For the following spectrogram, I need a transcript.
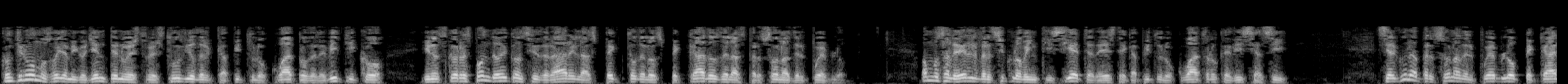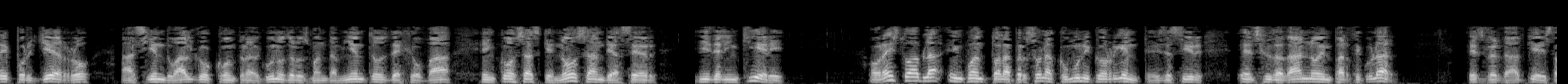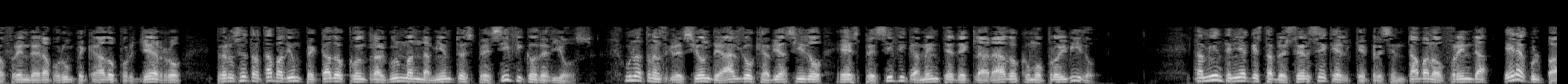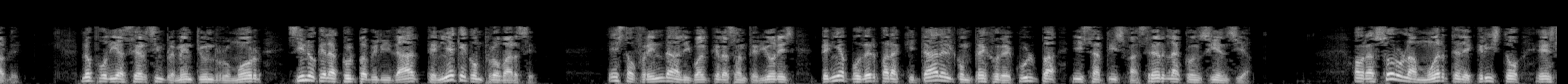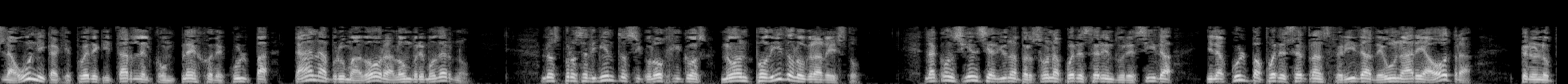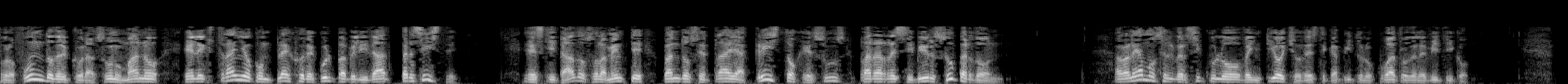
Continuamos hoy, amigo oyente, nuestro estudio del capítulo cuatro de Levítico, y nos corresponde hoy considerar el aspecto de los pecados de las personas del pueblo. Vamos a leer el versículo 27 de este capítulo cuatro que dice así, Si alguna persona del pueblo pecare por hierro, haciendo algo contra algunos de los mandamientos de Jehová en cosas que no se han de hacer, y delinquiere. Ahora esto habla en cuanto a la persona común y corriente, es decir, el ciudadano en particular. Es verdad que esta ofrenda era por un pecado por hierro, pero se trataba de un pecado contra algún mandamiento específico de Dios, una transgresión de algo que había sido específicamente declarado como prohibido. También tenía que establecerse que el que presentaba la ofrenda era culpable. No podía ser simplemente un rumor, sino que la culpabilidad tenía que comprobarse. Esta ofrenda, al igual que las anteriores, tenía poder para quitar el complejo de culpa y satisfacer la conciencia. Ahora, solo la muerte de Cristo es la única que puede quitarle el complejo de culpa tan abrumador al hombre moderno. Los procedimientos psicológicos no han podido lograr esto. La conciencia de una persona puede ser endurecida y la culpa puede ser transferida de un área a otra, pero en lo profundo del corazón humano el extraño complejo de culpabilidad persiste. Es quitado solamente cuando se trae a Cristo Jesús para recibir su perdón. Ahora leamos el versículo 28 de este capítulo 4 de Levítico.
